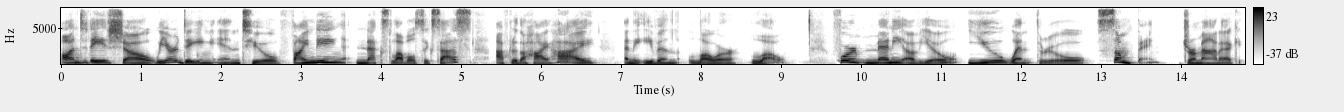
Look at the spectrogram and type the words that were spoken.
On today's show, we are digging into finding next level success after the high high and the even lower low. For many of you, you went through something dramatic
